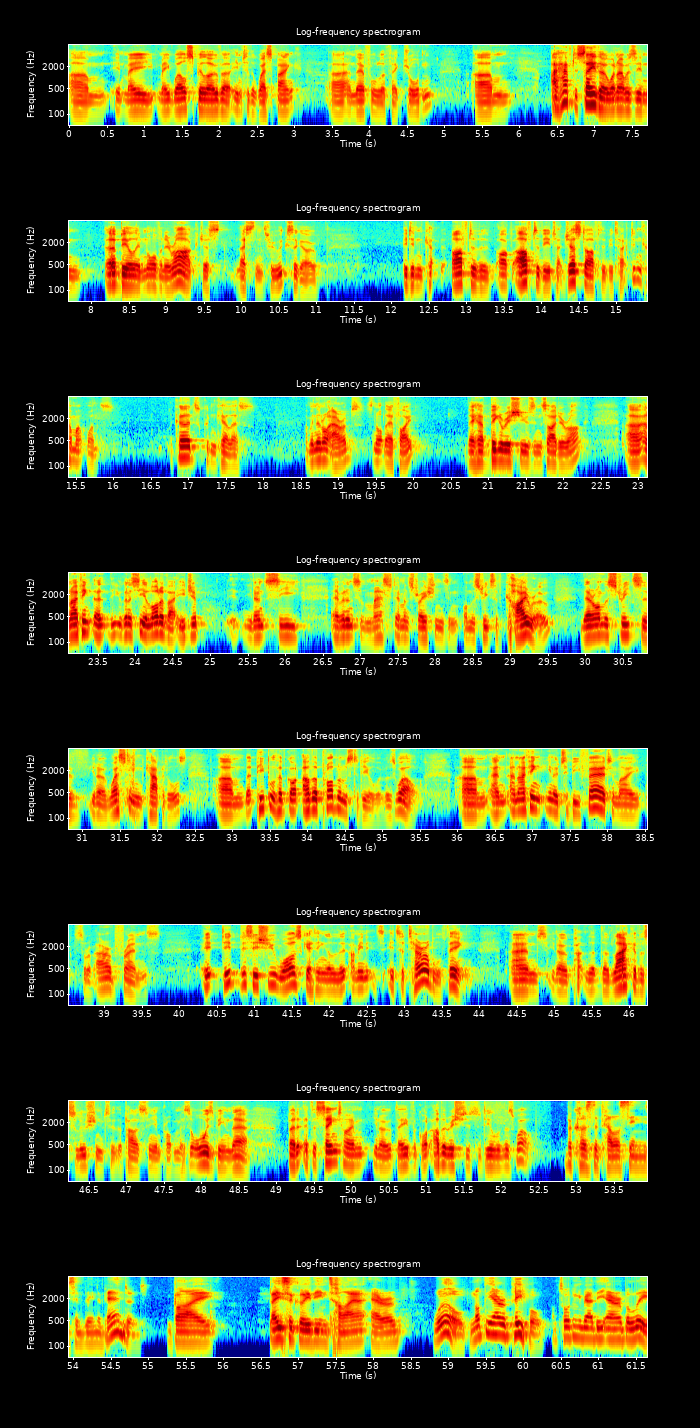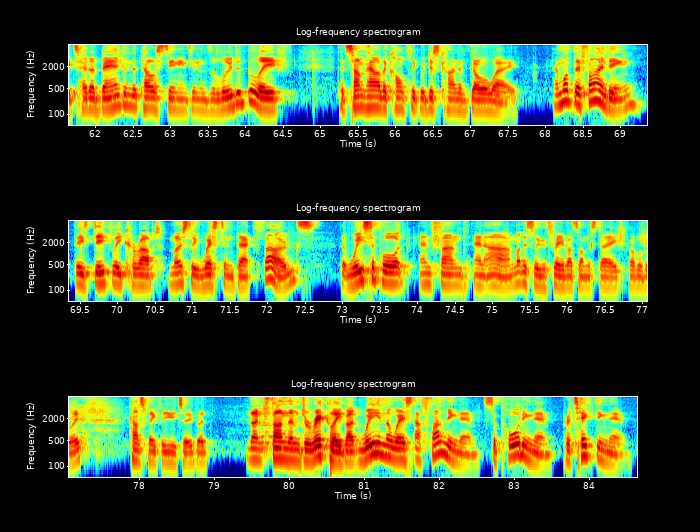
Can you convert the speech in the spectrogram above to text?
Um, it may, may well spill over into the West Bank uh, and therefore affect Jordan. Um, I have to say, though, when I was in Erbil in northern Iraq just less than three weeks ago, it didn't after the after the attack, just after the attack, didn't come up once. The Kurds couldn't care less. I mean, they're not Arabs; it's not their fight. They have bigger issues inside Iraq, uh, and I think that you're going to see a lot of that. Egypt, you don't see evidence of mass demonstrations in, on the streets of Cairo, they're on the streets of you know, Western capitals, um, but people have got other problems to deal with as well. Um, and, and I think, you know, to be fair to my sort of Arab friends, it did, this issue was getting a li- I mean, it's, it's a terrible thing. And, you know, pa- the, the lack of a solution to the Palestinian problem has always been there. But at the same time, you know, they've got other issues to deal with as well. Because the Palestinians had been abandoned by basically the entire Arab world, not the Arab people, I'm talking about the Arab elites, had abandoned the Palestinians in the deluded belief that somehow the conflict would just kind of go away. And what they're finding, these deeply corrupt, mostly Western backed thugs that we support and fund and arm, not necessarily the three of us on the stage, probably, can't speak for you two, but don't fund them directly, but we in the West are funding them, supporting them, protecting them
